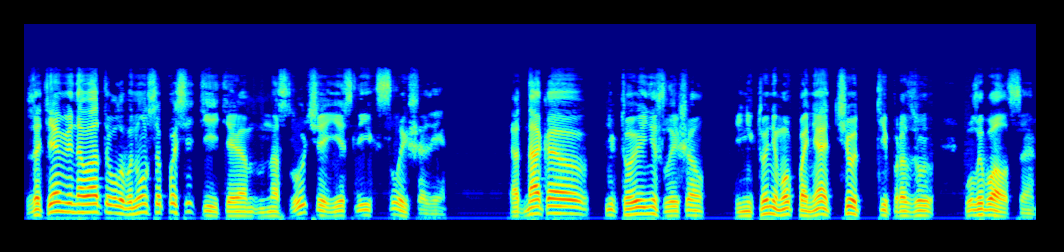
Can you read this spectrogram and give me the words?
затем виновато улыбнулся посетителям на случай, если их слышали. Однако никто и не слышал, и никто не мог понять, что тип разу улыбался.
